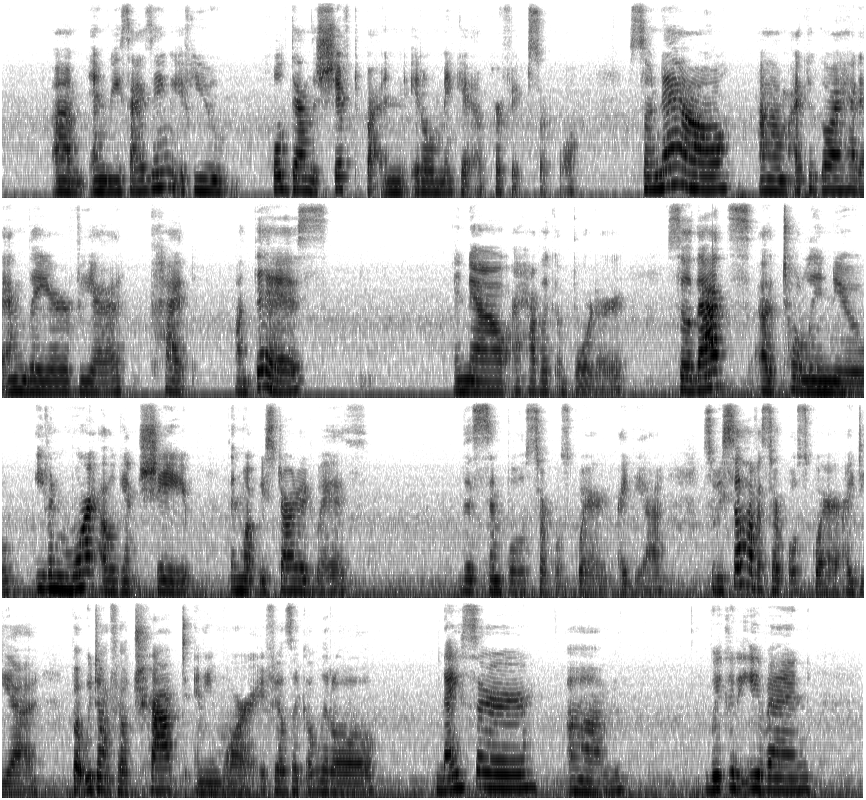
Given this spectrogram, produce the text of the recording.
um, and resizing, if you hold down the shift button, it'll make it a perfect circle. So now um, I could go ahead and layer via cut on this and now I have like a border. So that's a totally new, even more elegant shape than what we started with this simple circle square idea. So we still have a circle square idea, but we don't feel trapped anymore. It feels like a little nicer. Um, we could even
